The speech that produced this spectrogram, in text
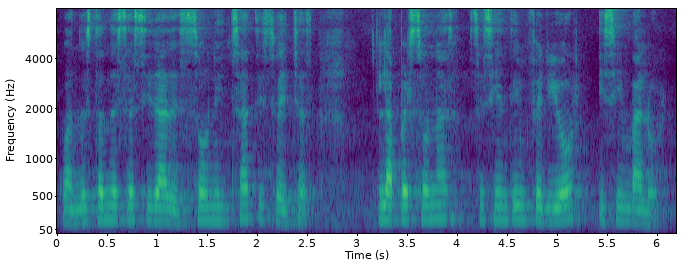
cuando estas necesidades son insatisfechas, la persona se siente inferior y sin valor.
